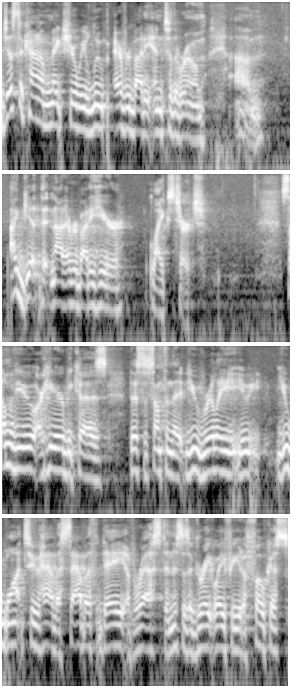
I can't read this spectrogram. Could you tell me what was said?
just to kind of make sure we loop everybody into the room, um, I get that not everybody here likes church. Some of you are here because this is something that you really you you want to have a Sabbath day of rest, and this is a great way for you to focus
